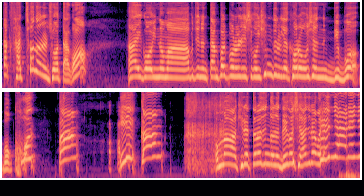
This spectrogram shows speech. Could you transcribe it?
딱 사천 원을 주었다고? 아이고 이놈아 아버지는 땀 뻘뻘 흘리시고 힘들게 걸어오셨는데 뭐뭐 콘? 빵? 이? 깡? 엄마가 길에 떨어진 거는 내 것이 아니라고 했냐 안 했냐?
